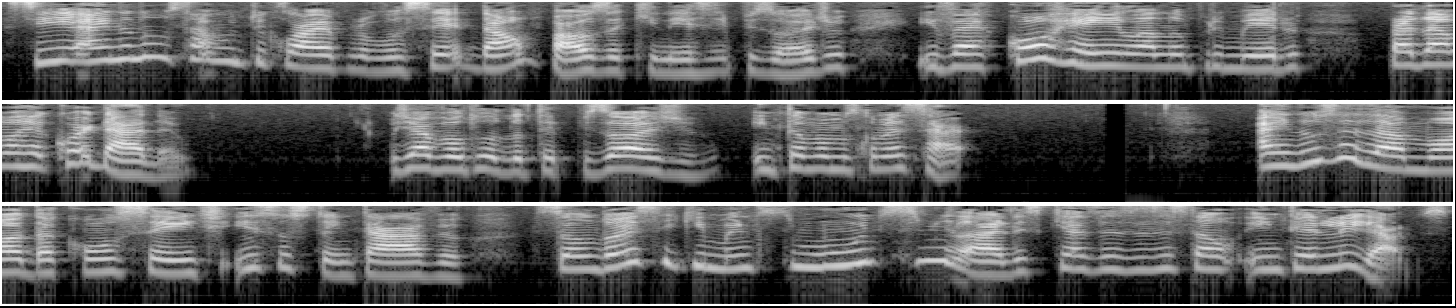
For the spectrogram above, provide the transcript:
Se ainda não está muito claro para você, dá um pause aqui nesse episódio e vai correndo lá no primeiro para dar uma recordada. Já voltou do outro episódio? Então vamos começar. A indústria da moda consciente e sustentável são dois segmentos muito similares que às vezes estão interligados.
